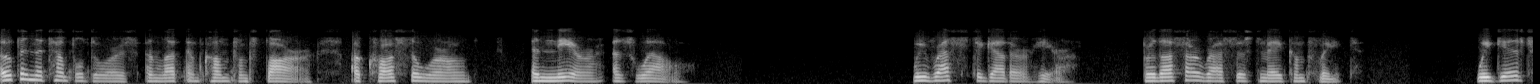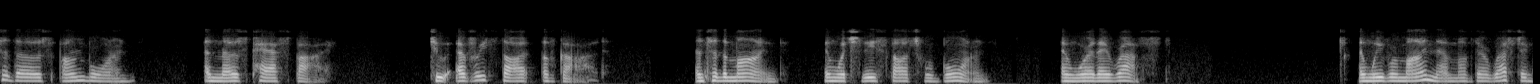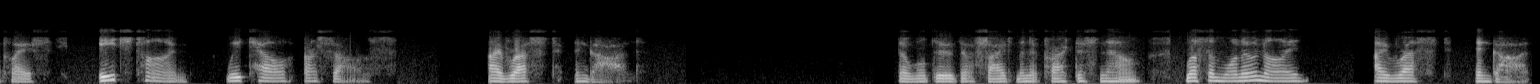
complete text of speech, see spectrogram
Open the temple doors and let them come from far, across the world, and near as well. We rest together here, for thus our rest is made complete. We give to those unborn and those pass by, to every thought of God, and to the mind in which these thoughts were born and where they rest. And we remind them of their resting place each time we tell ourselves, I rest in God. So we'll do the five minute practice now. Lesson 109 I rest in God.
